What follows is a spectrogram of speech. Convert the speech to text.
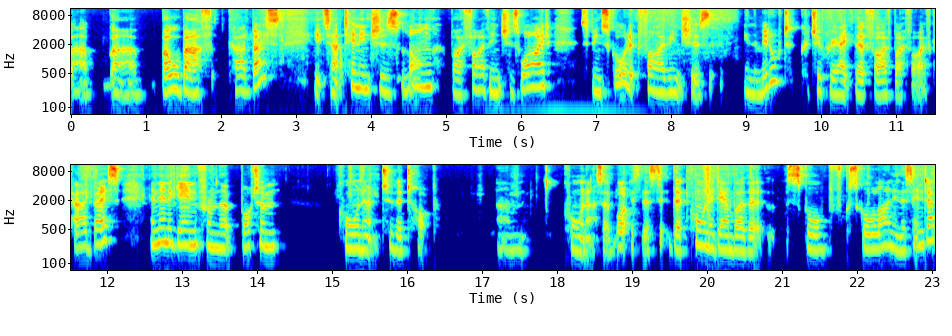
uh, uh, bubble bath card base. It's uh, 10 inches long by 5 inches wide. It's been scored at 5 inches in the middle to, to create the 5 by 5 card base. And then again from the bottom corner to the top um, corner. So what is this? The corner down by the score score line in the centre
